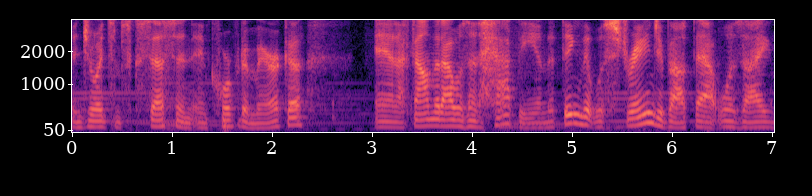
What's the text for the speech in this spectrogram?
enjoyed some success in, in corporate America and I found that I was unhappy. And the thing that was strange about that was I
